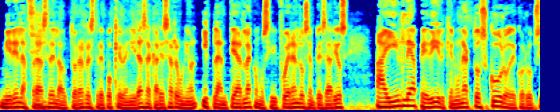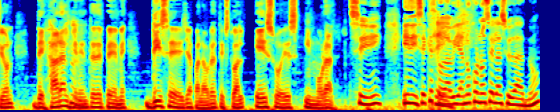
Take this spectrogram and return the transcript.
mire la frase de la doctora Restrepo que venir a sacar esa reunión y plantearla como si fueran los empresarios a irle a pedir que en un acto oscuro de corrupción dejara Hmm. al gerente de PM, dice ella, palabra textual, eso es inmoral. Sí, y dice que Sí. todavía no conoce la ciudad, ¿no?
